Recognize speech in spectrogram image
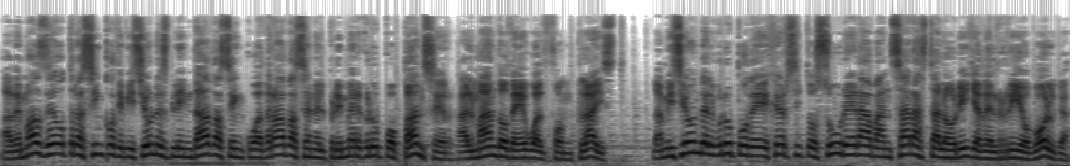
además de otras 5 divisiones blindadas encuadradas en el primer grupo Panzer, al mando de Ewald von Kleist. La misión del grupo de Ejército Sur era avanzar hasta la orilla del río Volga,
